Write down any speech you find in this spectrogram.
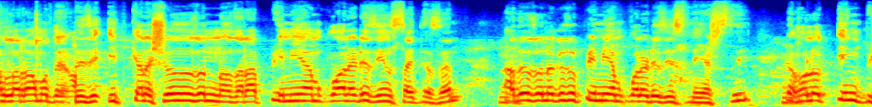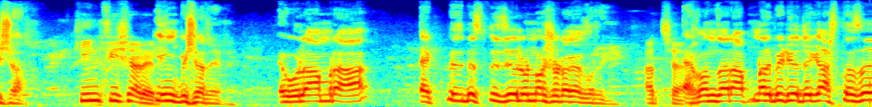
আল্লাহ রহমতে যে ঈদ কালেকশনের জন্য যারা প্রিমিয়াম কোয়ালিটি জিন্স চাইতেছেন তাদের জন্য কিছু প্রিমিয়াম কোয়ালিটি জিন্স নিয়ে আসছি। এটা হলো কিং ফিশার কিং ফিশারের কিং ফিশারের এগুলো আমরা এক পিস বেচতেছি হলো নশো টাকা করে। আচ্ছা। এখন যারা আপনার ভিডিও দেখে আসতেছে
